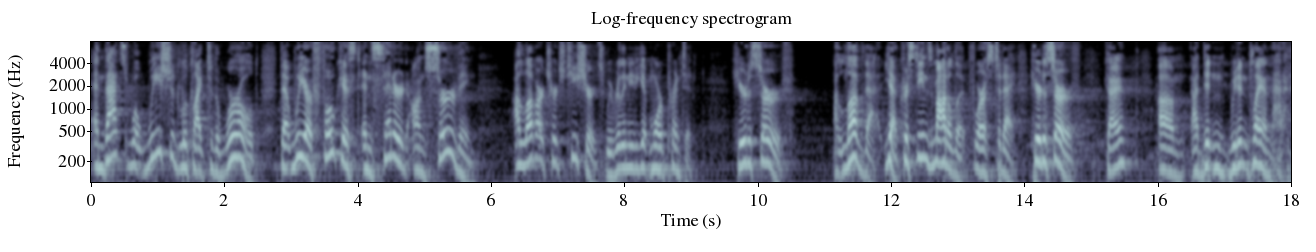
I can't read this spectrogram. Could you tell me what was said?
And that's what we should look like to the world, that we are focused and centered on serving. I love our church t-shirts. We really need to get more printed. Here to serve. I love that. Yeah, Christine's modeled it for us today. Here to serve. Okay. Um, I didn't, we didn't plan that.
